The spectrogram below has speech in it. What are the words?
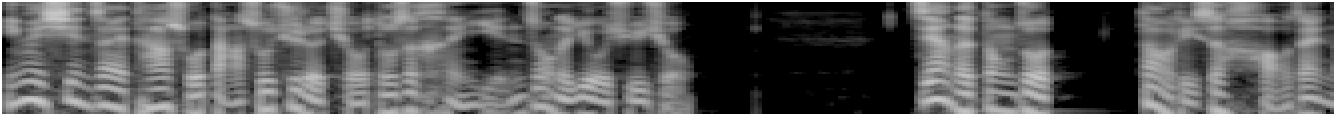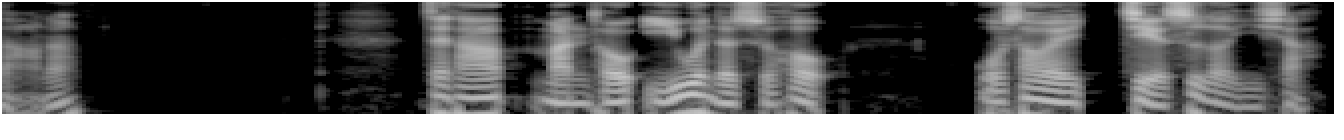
因为现在他所打出去的球都是很严重的右曲球，这样的动作到底是好在哪呢？在他满头疑问的时候，我稍微解释了一下，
